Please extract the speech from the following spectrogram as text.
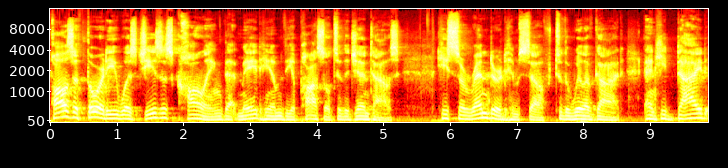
Paul's authority was Jesus' calling that made him the apostle to the Gentiles. He surrendered himself to the will of God, and he died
